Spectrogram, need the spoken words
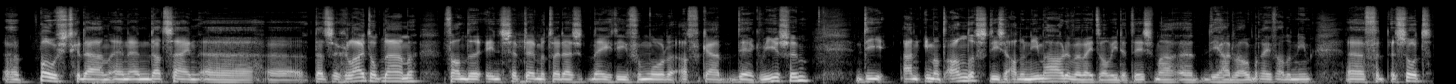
eh, post gedaan. En, en dat, zijn, eh, eh, dat is een geluidopname van de in september 2019 vermoorde advocaat Dirk Wiersum. Die aan iemand anders, die ze anoniem houden, we weten wel wie dat is, maar die houden we ook maar even anoniem. een soort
